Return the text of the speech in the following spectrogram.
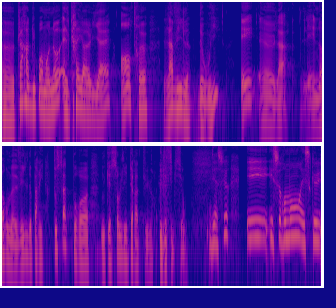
euh, Clara Dupont-Mono, elle crée un lien entre la ville de Oui et euh, l'énorme ville de Paris. Tout ça pour euh, une question de littérature et de fiction. Bien sûr. Et, ce roman, est-ce qu'il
